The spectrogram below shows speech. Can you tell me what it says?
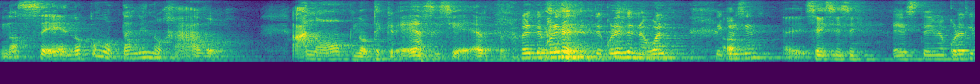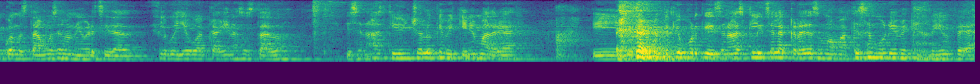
No sé, no como tan enojado. Ah, no, no te creas, es cierto. Oye, ¿te acuerdas de, ¿te acuerdas de Nahual? ¿De Cristian? Oh, eh, sí, sí, sí. Este, me acuerdo que cuando estábamos en la universidad, el güey llegó acá bien asustado. Dice, no, es que hay un cholo que me quiere madrear. Y pregunté que porque dice, no, es que le hice la cara de su mamá que se murió y me quedó bien fea.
